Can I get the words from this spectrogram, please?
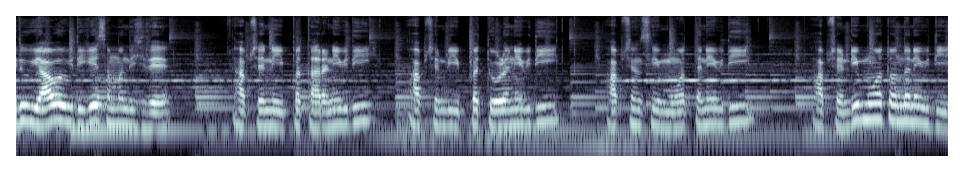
ಇದು ಯಾವ ವಿಧಿಗೆ ಸಂಬಂಧಿಸಿದೆ? ಆಪ್ಷನ್ ಇಪ್ಪತ್ತಾರನೇ ವಿಧಿ ಆಪ್ಷನ್ ಬಿ ಇಪ್ಪತ್ತೇಳನೇ ವಿಧಿ ಆಪ್ಷನ್ ಸಿ ಮೂವತ್ತನೇ ವಿಧಿ, ಆಪ್ಷನ್ ಡಿ ಮೂವತ್ತೊಂದನೇ ವಿಧಿ.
